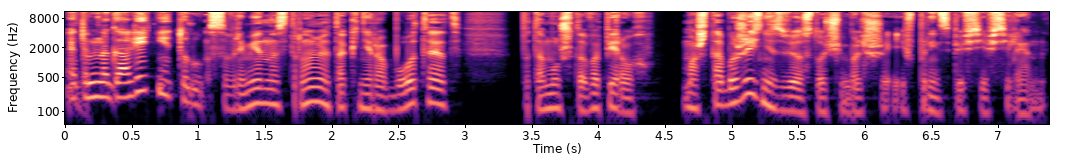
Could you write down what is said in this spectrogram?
это многолетний труд. современная астрономия так не работает, потому что, во-первых, масштабы жизни звезд очень большие, и, в принципе, все Вселенной.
